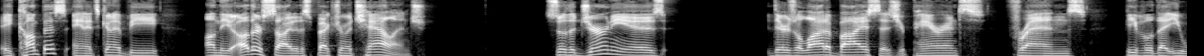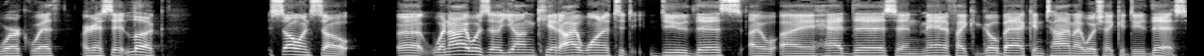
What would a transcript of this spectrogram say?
a compass and it's going to be on the other side of the spectrum a challenge. So, the journey is there's a lot of biases. Your parents, friends, people that you work with are going to say, look, so and so, when I was a young kid, I wanted to do this. I, I had this, and man, if I could go back in time, I wish I could do this.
